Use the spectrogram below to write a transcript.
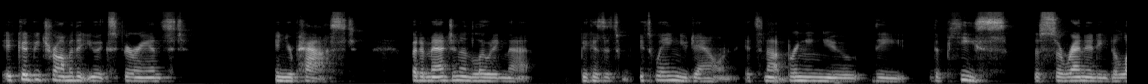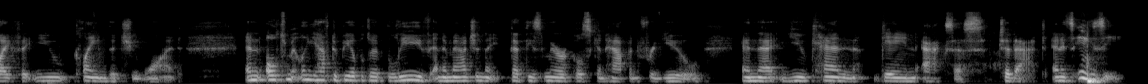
It could be trauma that you experienced in your past but imagine unloading that because it's it's weighing you down. It's not bringing you the the peace the serenity the life that you claim that you want. And ultimately you have to be able to believe and imagine that, that these miracles can happen for you and that you can gain access to that. And it's easy,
